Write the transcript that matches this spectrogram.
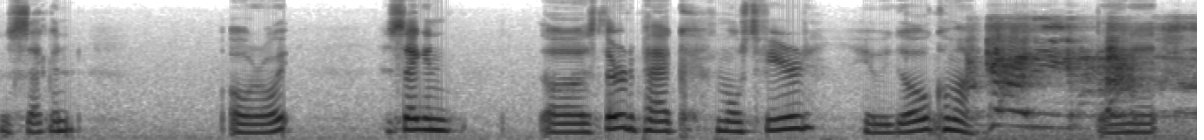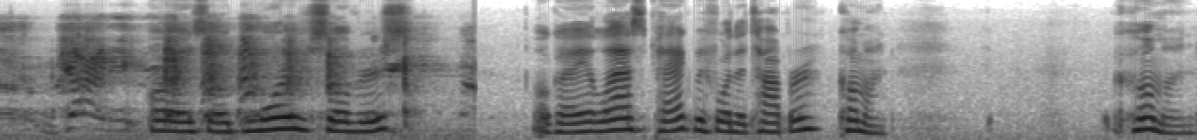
the second. All right. Second, uh, third pack most feared. Here we go. Come on. Dang it. Alright, so more silvers. Okay, last pack before the topper. Come on. Come on.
